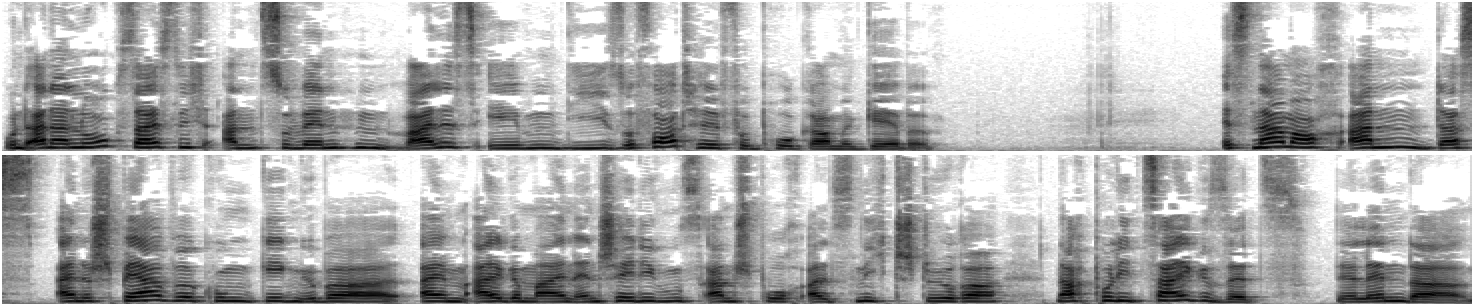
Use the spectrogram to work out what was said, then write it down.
und analog sei es nicht anzuwenden, weil es eben die Soforthilfeprogramme gäbe. Es nahm auch an, dass eine Sperrwirkung gegenüber einem allgemeinen Entschädigungsanspruch als Nichtstörer nach Polizeigesetz der Länder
